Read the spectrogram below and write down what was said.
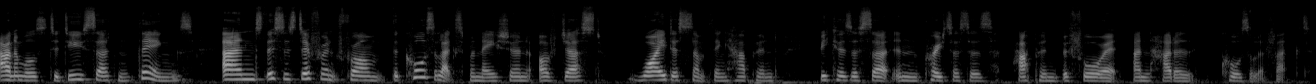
animals to do certain things. And this is different from the causal explanation of just why does something happen because a certain processes happened before it and had a causal effect.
